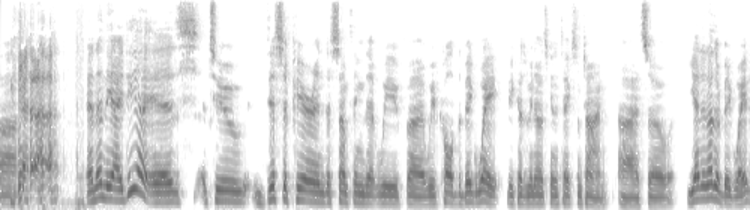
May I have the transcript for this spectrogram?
Uh, and then the idea is to disappear into something that we've uh, we've called the big wait because we know it's going to take some time. Uh, so yet another big wait,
